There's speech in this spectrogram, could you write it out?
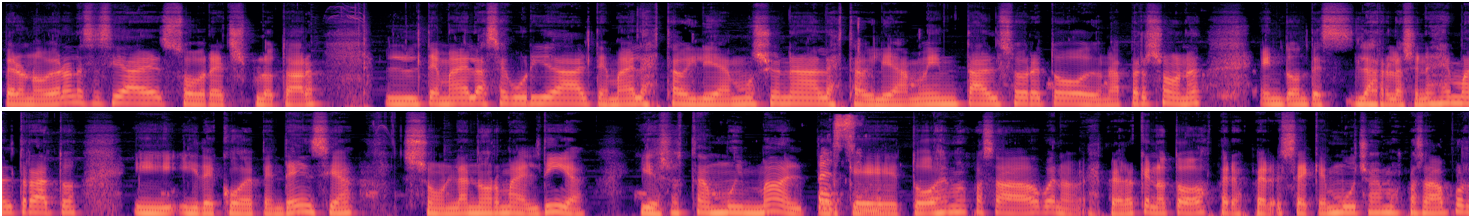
Pero no veo la necesidad de sobreexplotar el tema de la seguridad, el tema de la estabilidad emocional, la estabilidad mental sobre todo de una persona en donde las relaciones de maltrato y, de codependencia son la norma del día y eso está muy mal porque Pésimo. todos hemos pasado, bueno, espero que no todos, pero espero- sé que muchos hemos pasado por,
